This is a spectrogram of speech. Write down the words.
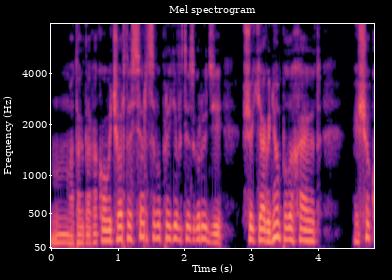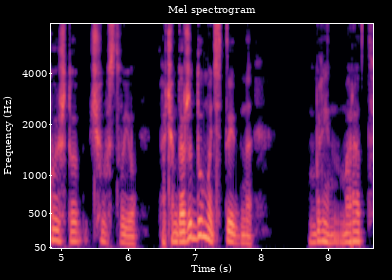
А тогда какого черта сердце выпрыгивает из груди? Щеки огнем полыхают. Еще кое-что чувствую, о чем даже думать стыдно. Блин, Марат,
